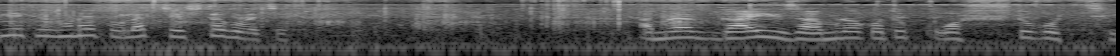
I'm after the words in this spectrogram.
দিয়ে কেউ মনে হয় তোলার চেষ্টা করেছে। আমরা গাইজ আমরা কত কষ্ট করছি।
